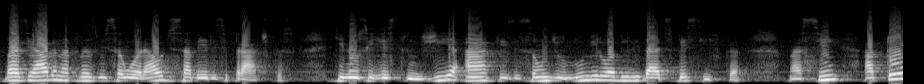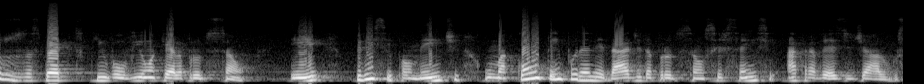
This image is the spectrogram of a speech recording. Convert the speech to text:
baseada na transmissão oral de saberes e práticas, que não se restringia à aquisição de um número ou habilidade específica, mas sim a todos os aspectos que envolviam aquela produção e, principalmente, uma contemporaneidade da produção circense através de diálogos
